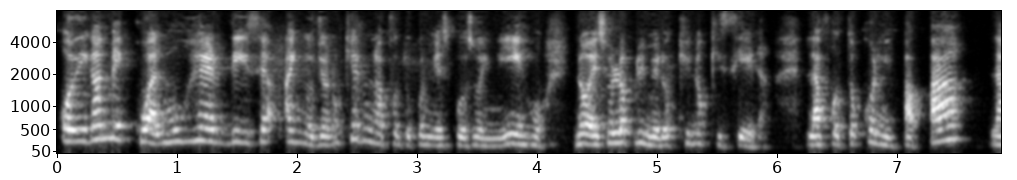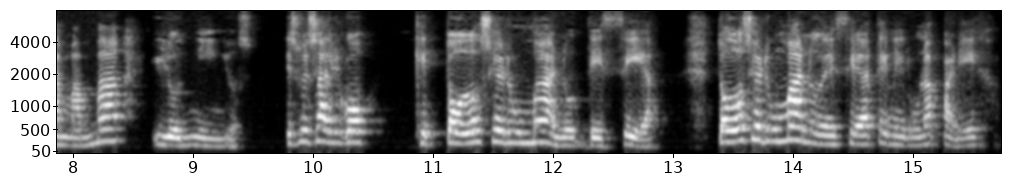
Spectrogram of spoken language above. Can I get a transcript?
O díganme cuál mujer dice, ay no, yo no quiero una foto con mi esposo y mi hijo. No, eso es lo primero que uno quisiera. La foto con mi papá, la mamá y los niños. Eso es algo que todo ser humano desea. Todo ser humano desea tener una pareja.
